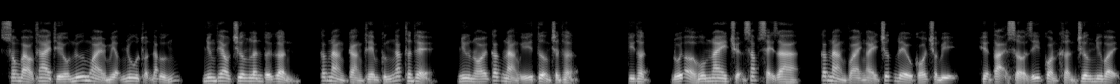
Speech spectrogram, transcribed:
song bảo thai thiếu nữ ngoài miệng nhu thuận đáp ứng, nhưng theo trương lân tới gần, các nàng càng thêm cứng ngắc thân thể, như nói các nàng ý tưởng chân thật. Kỳ thật, đối ở hôm nay chuyện sắp xảy ra, các nàng vài ngày trước đều có chuẩn bị, hiện tại sở dĩ còn khẩn trương như vậy,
